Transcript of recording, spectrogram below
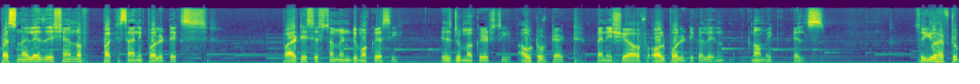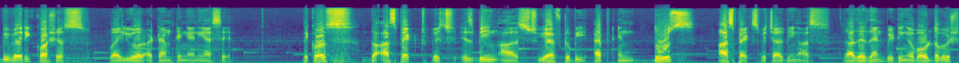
Personalization of Pakistani politics, party system and democracy. Is democracy out of date? Panacea of all political and economic ills. So you have to be very cautious while you are attempting any essay because the aspect which is being asked you have to be apt in those aspects which are being asked rather than beating about the bush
